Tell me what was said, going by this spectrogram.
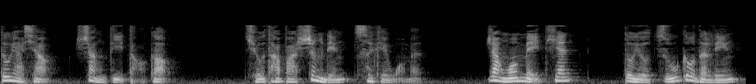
都要向上帝祷告，求他把圣灵赐给我们，让我每天都有足够的灵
